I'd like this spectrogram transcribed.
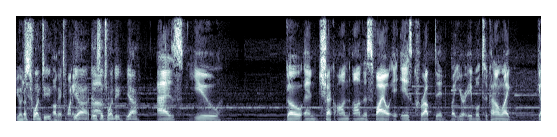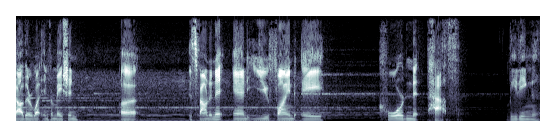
you a just, twenty. okay, twenty. Yeah, it was a Um, twenty. Yeah. as you go and check on on this file it is corrupted but you're able to kind of like gather what information uh is found in it and you find a coordinate path leading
